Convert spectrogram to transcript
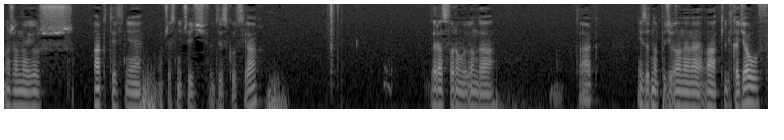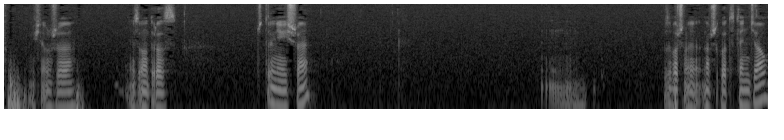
możemy już aktywnie uczestniczyć w dyskusjach. Teraz forum wygląda tak. Jest ono podzielone na, na kilka działów. Myślę, że jest ono teraz czytelniejsze. Zobaczmy na przykład ten dział.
